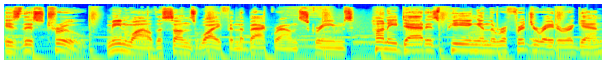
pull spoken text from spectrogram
Is this true? Meanwhile, the son's wife in the background screams, Honey, Dad is peeing in the refrigerator again.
